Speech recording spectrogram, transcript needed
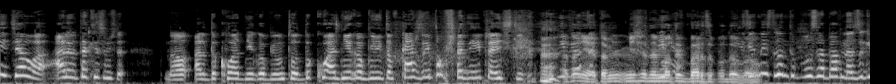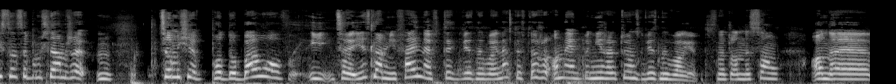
nie działa, ale tak jest myślę, no, ale dokładnie robią to, dokładnie robili to w każdej poprzedniej części. A to nie, to mnie się ten Nie, motyw bardzo z podobał. jednej strony to było zabawne, z drugiej strony sobie pomyślałam, że mm, co mi się podobało w, i co jest dla mnie fajne w tych Gwiezdnych Wojnach, to jest to, że one jakby nie żartują z Gwiezdnych Wojen. To znaczy one są, one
